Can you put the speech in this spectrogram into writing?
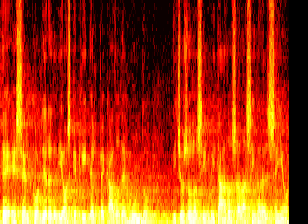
Este es el Cordero de Dios que quita el pecado del mundo. Dichosos los invitados a la cena del Señor.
